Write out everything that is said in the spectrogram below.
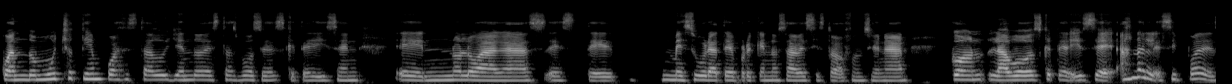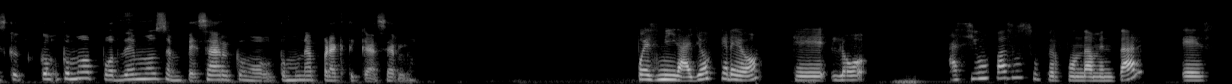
cuando mucho tiempo has estado huyendo de estas voces que te dicen, eh, no lo hagas, este, mesúrate porque no sabes si esto va a funcionar, con la voz que te dice, ándale, si puedes, ¿cómo, podemos empezar como, como una práctica a hacerlo? Pues mira, yo creo que lo, así un paso súper fundamental es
